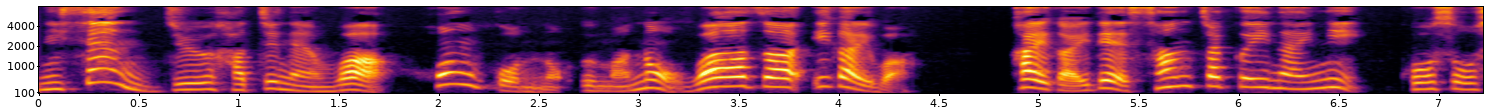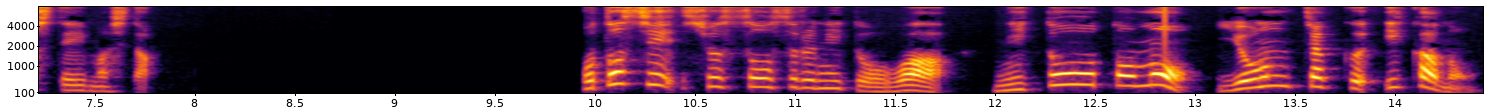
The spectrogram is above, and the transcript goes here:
2018年は香港の馬のワーザー以外は海外で3着以内に構想していました。今年出走する2頭は2頭とも4着以下の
